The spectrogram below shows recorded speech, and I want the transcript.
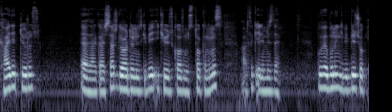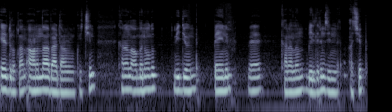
Kaydet diyoruz. Evet arkadaşlar gördüğünüz gibi 200 Cosmos token'ımız artık elimizde. Bu ve bunun gibi birçok airdrop'tan anında haberdar olmak için kanala abone olup videonun beğenip ve kanalın bildirim zilini açıp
